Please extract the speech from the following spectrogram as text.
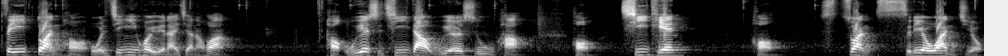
这一段哈，我的精英会员来讲的话，好，五月十七到五月二十五号，好，七天，好，赚十六万九，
